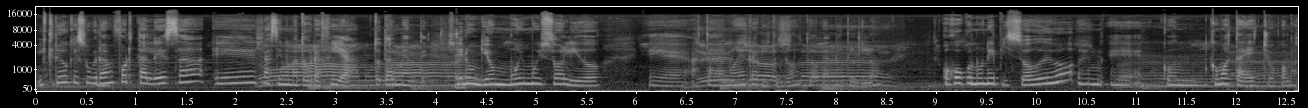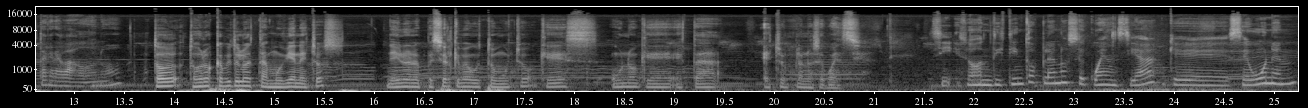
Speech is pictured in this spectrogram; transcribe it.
y creo que su gran fortaleza es la cinematografía, totalmente. Tiene un guion muy, muy sólido, eh, hasta nueve capítulos, tengo que admitirlo. Ojo con un episodio, eh, con cómo está hecho, cómo está grabado, ¿no? Todo- todos los capítulos están muy bien hechos. Y hay uno en especial que me gustó mucho, que es uno que está hecho en plano secuencia. Sí, son distintos planos secuencia que se unen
